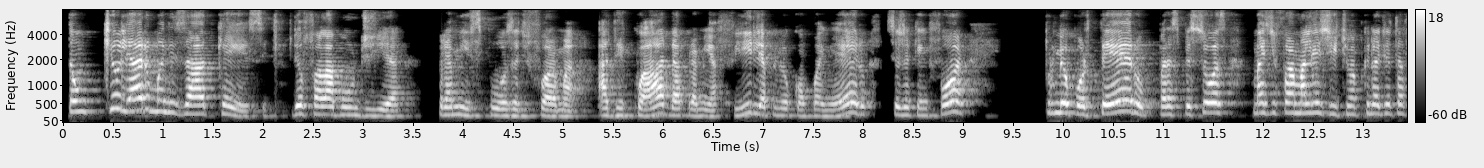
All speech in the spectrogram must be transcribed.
Então, que olhar humanizado que é esse? De eu falar bom dia para minha esposa de forma adequada, para minha filha, para meu companheiro, seja quem for, para o meu porteiro, para as pessoas, mas de forma legítima, porque não adianta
